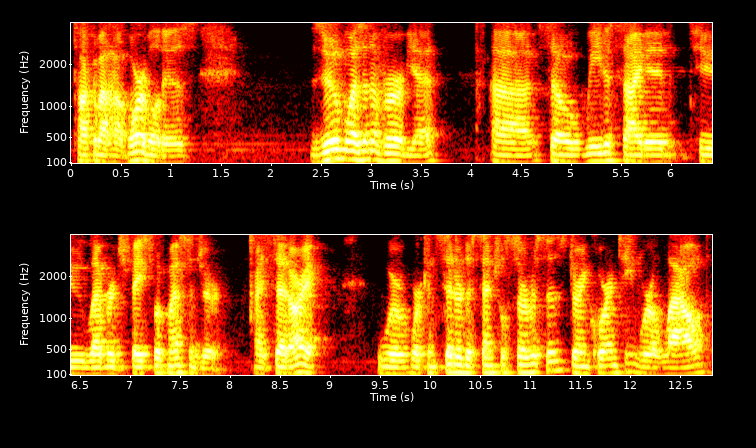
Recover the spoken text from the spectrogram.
talk about how horrible it is. Zoom wasn't a verb yet. Uh, so we decided to leverage Facebook Messenger. I said, all right, we're, we're considered essential services during quarantine. We're allowed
